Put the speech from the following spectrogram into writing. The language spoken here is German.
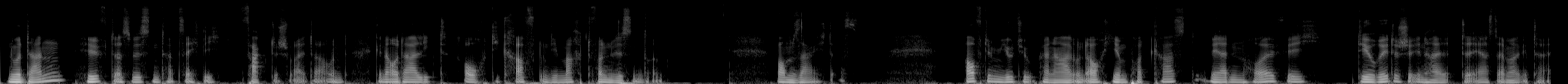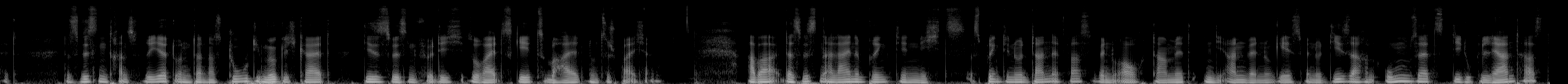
Nur dann hilft das Wissen tatsächlich faktisch weiter und genau da liegt auch die Kraft und die Macht von Wissen drin. Warum sage ich das? Auf dem YouTube-Kanal und auch hier im Podcast werden häufig theoretische Inhalte erst einmal geteilt. Das Wissen transferiert und dann hast du die Möglichkeit, dieses Wissen für dich, soweit es geht, zu behalten und zu speichern. Aber das Wissen alleine bringt dir nichts. Es bringt dir nur dann etwas, wenn du auch damit in die Anwendung gehst, wenn du die Sachen umsetzt, die du gelernt hast,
